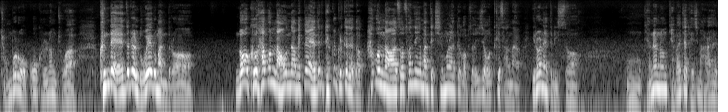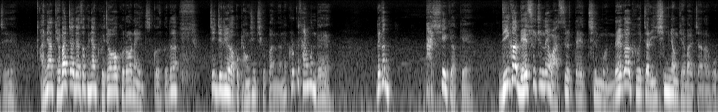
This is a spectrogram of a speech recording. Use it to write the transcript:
정보를 얻고 그러려면 좋아. 근데 애들을 노예로 만들어. 너 그 학원 나온 다음에 그 애들이 댓글 그렇게 되다. 학원 나와서 선생님한테 질문할 데가 없어. 이제 어떻게 사나요? 이런 애들이 있어. 어, 걔네는 개발자 되지 말아야지. 아니야, 개발자 돼서 그냥 그저 그런 애 있거든. 찌질이 갖고 병신 취급받는 애. 그렇게 살면 돼. 내가 다시 얘기할게. 네가 내 수준에 왔을 때 질문. 내가 그 있잖아 20년 개발자라고.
